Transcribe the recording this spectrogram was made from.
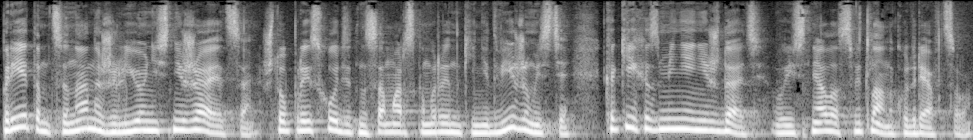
При этом цена на жилье не снижается. Что происходит на самарском рынке недвижимости, каких изменений ждать, выясняла Светлана Кудрявцева.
